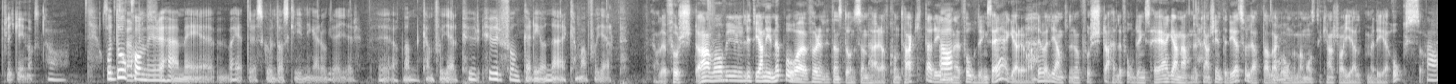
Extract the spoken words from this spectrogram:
flika in också. Och då 65 kommer ju det här med vad heter det, skuldavskrivningar och grejer. Eh, Att man kan få hjälp. Hur, hur funkar det och när kan man få hjälp? Ja, det första var vi ju lite grann inne på för en liten stund sedan här. Att kontakta din Ja. fordringsägare. Va? Det är väl egentligen de första, eller fordringsägarna. Nu kanske inte det är så lätt alla gånger. Man måste kanske ha hjälp med det också. Ja.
